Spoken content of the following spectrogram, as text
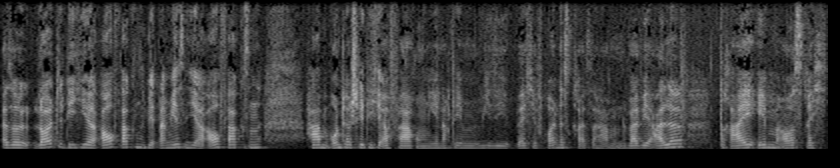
also Leute, die hier aufwachsen, Vietnamesen, die hier aufwachsen, haben unterschiedliche Erfahrungen, je nachdem, wie sie welche Freundeskreise haben. Und weil wir alle drei eben aus recht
